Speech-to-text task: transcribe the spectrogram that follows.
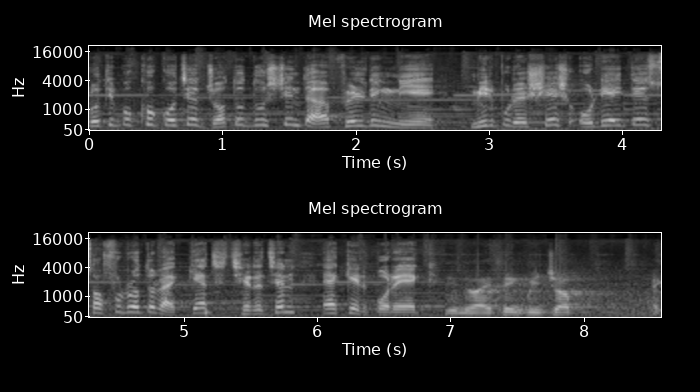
প্রতিপক্ষ কোচের যত দুশ্চিন্তা ফিল্ডিং নিয়ে। মিরপুরের শেষ ওডিআইতে সফররতরা ক্যাচ ছেড়েছেন একের পর এক। You know, I think we dropped, I.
